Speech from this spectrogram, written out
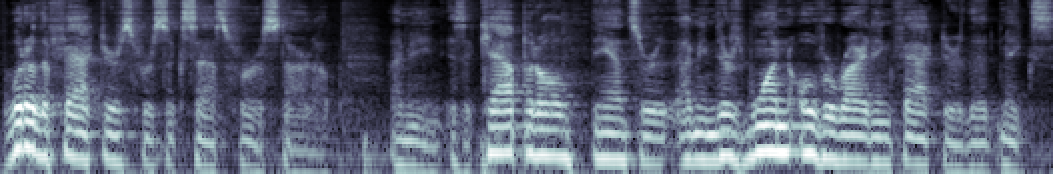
What are the factors for success for a startup? I mean, is it capital? The answer, I mean, there's one overriding factor that makes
